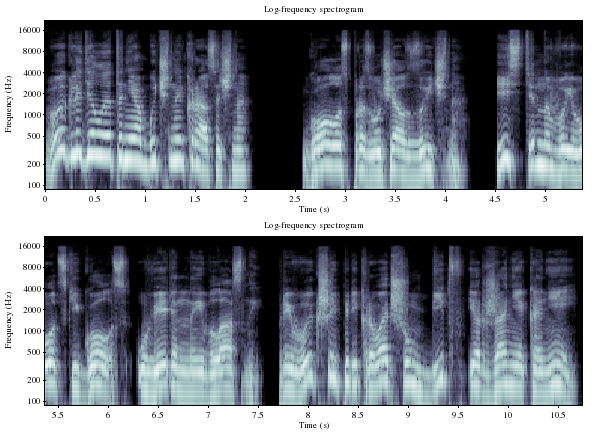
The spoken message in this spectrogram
Выглядело это необычно и красочно. Голос прозвучал зычно, Истинно воеводский голос, уверенный и властный, привыкший перекрывать шум битв и ржание коней.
